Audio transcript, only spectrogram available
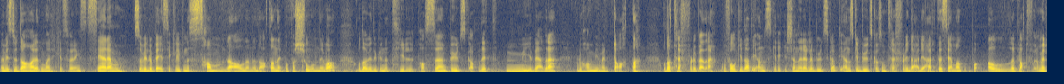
Men hvis du da har et markedsførings-CRM, så vil du basically kunne samle all denne dataen ned på personnivå. Og da vil du kunne tilpasse budskapet ditt mye bedre, for du har mye mer data. Og da treffer du bedre. Og folk i dag de ønsker ikke generelle budskap, de ønsker budskap som treffer de der de er. Det ser man på alle plattformer.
